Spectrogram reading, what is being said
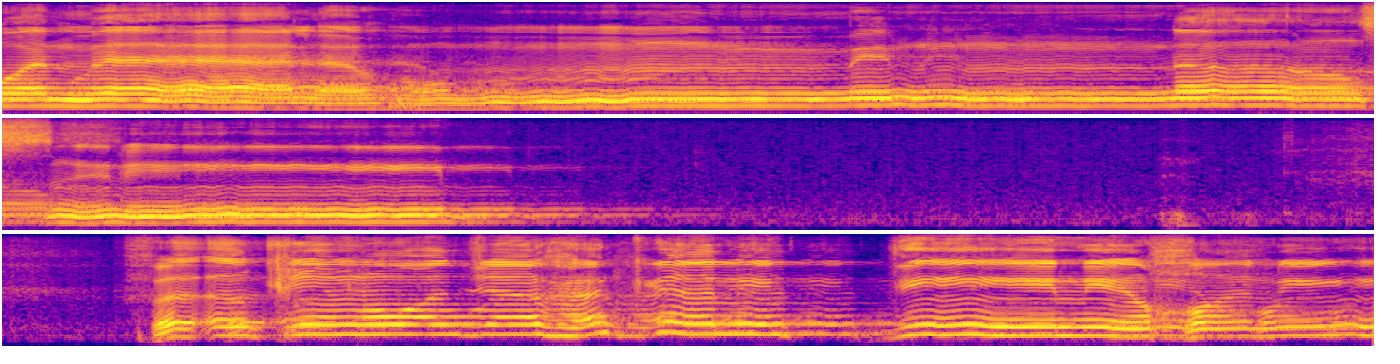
وما لهم ناصرين فأقم وجهك للدين حنيفا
